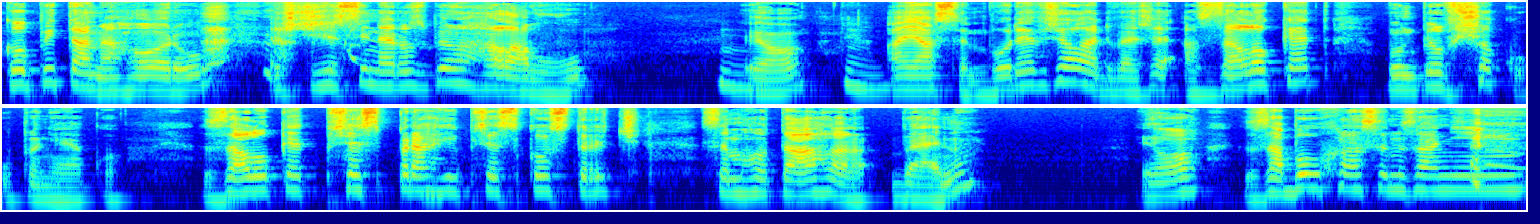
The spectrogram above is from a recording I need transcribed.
kopita nahoru, ještě, že si nerozbil hlavu, jo. A já jsem otevřela dveře a za loket, on byl v šoku úplně jako, za loket přes Prahy, přes Kostrč jsem ho táhla ven, jo, zabouchla jsem za ním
